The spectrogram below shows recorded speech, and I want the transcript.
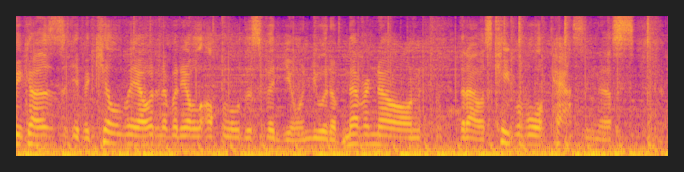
because if it killed me, I wouldn't have been able to upload this video, and you would have never known that I was capable of passing this.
